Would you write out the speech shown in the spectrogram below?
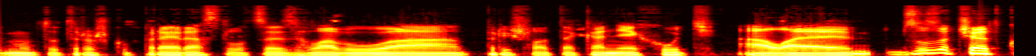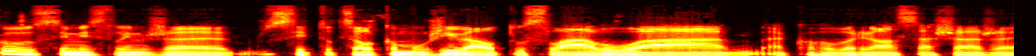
mu to trošku prerastlo cez hlavu a prišla taká nechuť, ale zo začiatku si myslím, že si to celkom užíval tú slávu a ako hovorila Saša, že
